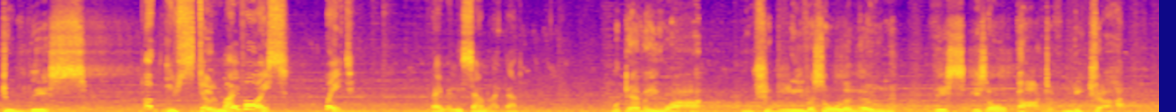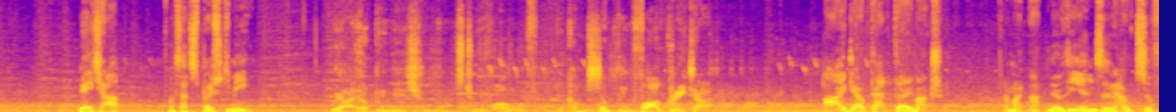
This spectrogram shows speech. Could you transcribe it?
do this. Oh, you stole my voice. Wait, I really sound like that? Whatever you are, you should leave us all alone. This is all part of nature. Nature? What's that supposed to mean? We are helping these humans to evolve, become something far greater. I doubt that very much. I might not know the ins and outs of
